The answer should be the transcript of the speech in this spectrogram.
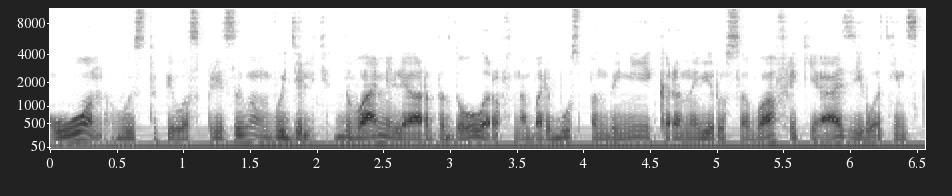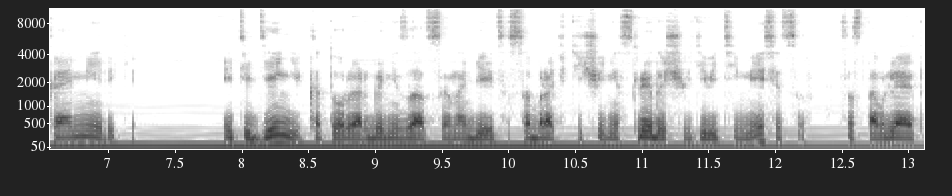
ООН выступила с призывом выделить 2 миллиарда долларов на борьбу с пандемией коронавируса в Африке, Азии и Латинской Америке. Эти деньги, которые организация надеется собрать в течение следующих 9 месяцев, составляют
